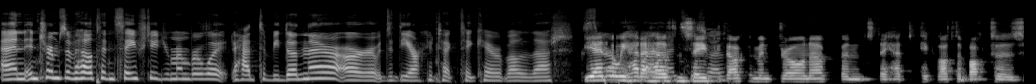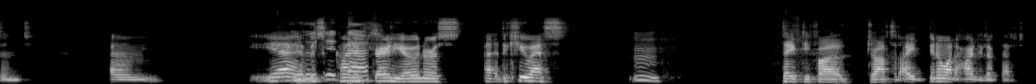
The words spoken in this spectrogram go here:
And in terms of health and safety, do you remember what had to be done there, or did the architect take care of all of that? Yeah, no, we had a health and safety well? document drawn up, and they had to tick lots of boxes, and um, yeah, and it was kind that? of fairly onerous. Uh, the QS. Mm safety file drafted. I, you know what? I hardly looked at it.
